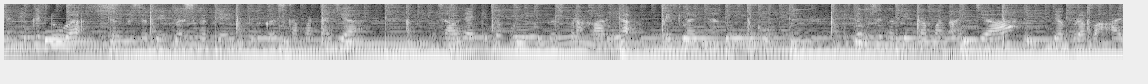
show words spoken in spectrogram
Dan yang kedua kita bisa bebas ngerjain tugas kapan aja. Misalnya kita punya tugas prakarya deadline-nya satu minggu. Kita bisa ngerjain kapan aja jam berapa aja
